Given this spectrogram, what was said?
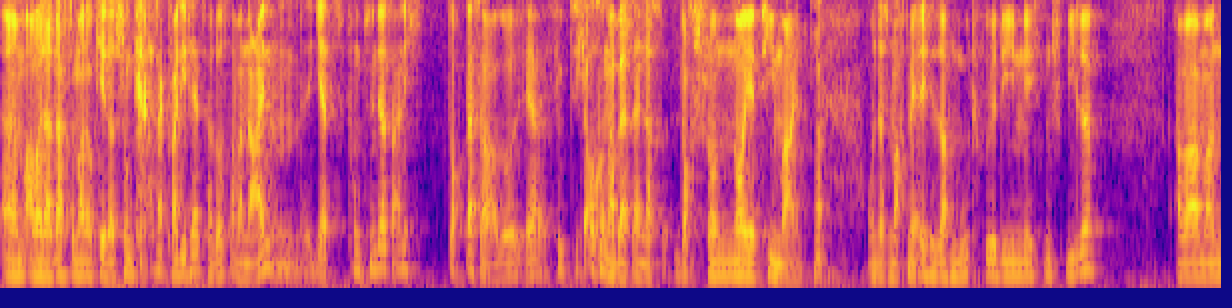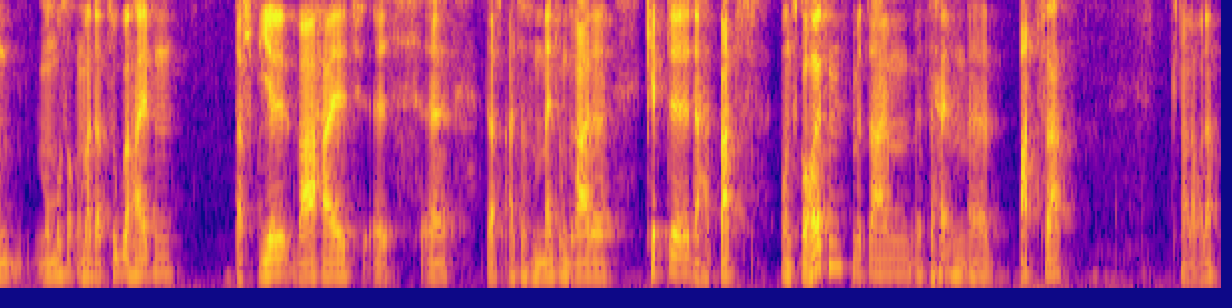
Ähm, aber da dachte man, okay, das ist schon ein krasser Qualitätsverlust. Aber nein, jetzt funktioniert das eigentlich doch besser. Also er fügt sich auch immer besser in das doch schon neue Team ein. Ja. Und das macht mir ehrlich gesagt Mut für die nächsten Spiele. Aber man, man muss auch immer dazu behalten, das Spiel war halt, es, äh, das, als das Momentum gerade kippte, da hat Batz uns geholfen mit seinem, mit seinem äh, Batzer. Knaller, oder?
